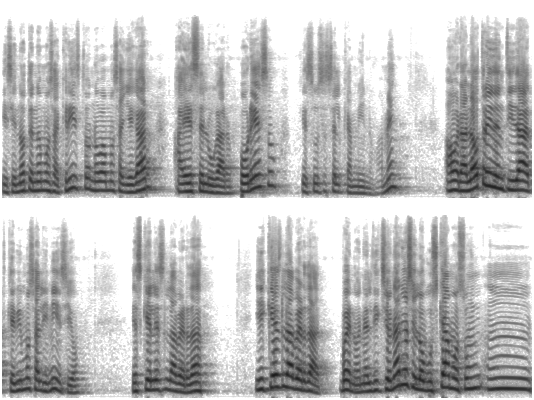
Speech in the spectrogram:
Y si no tenemos a Cristo, no vamos a llegar a ese lugar. Por eso Jesús es el camino. Amén. Ahora, la otra identidad que vimos al inicio es que Él es la verdad. ¿Y qué es la verdad? Bueno, en el diccionario si lo buscamos un,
